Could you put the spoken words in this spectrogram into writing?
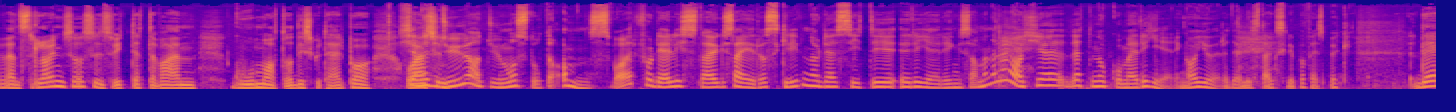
Venstreland så syns vi ikke dette var en god måte å diskutere på. Og Kjenner synes... du at du må stå til ansvar for det Listhaug sier og skriver når det sitter i regjering sammen, eller har ikke dette noe med regjeringa å gjøre, det Listhaug skriver på Facebook? Det,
